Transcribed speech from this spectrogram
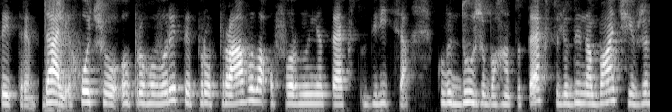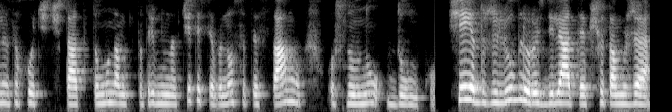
титри. Далі хочу проговорити про правила оформлення тексту. Дивіться, коли дуже багато тексту, людина бачить і вже не захоче читати, тому нам потрібно навчитися виносити саму основну думку. Ще я дуже люблю розділяти, якщо там вже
